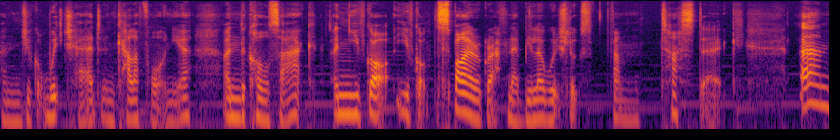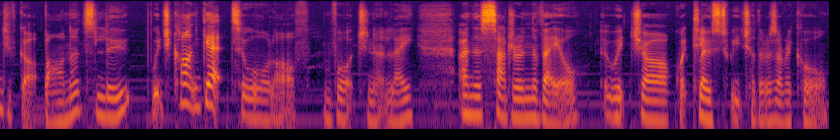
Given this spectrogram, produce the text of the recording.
and you've got Witch Head and California and the Coal Sack and you've got you've got the Spirograph Nebula which looks fantastic and you've got Barnard's Loop which you can't get to all of unfortunately and there's Sadr and the Veil which are quite close to each other as I recall.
